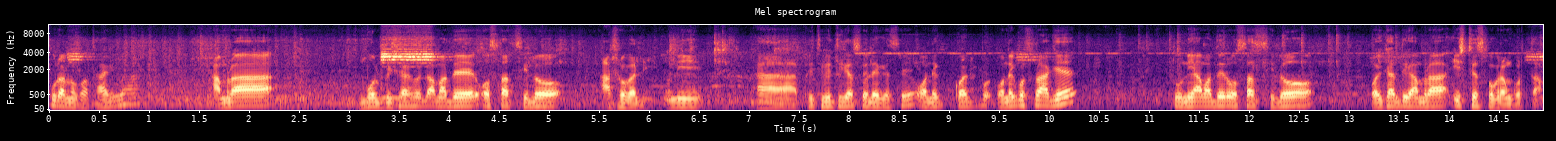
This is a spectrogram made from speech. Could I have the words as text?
পুরানো কথা। এগুলো আমরা মূল বিষয় হলো আমাদের ওস্তাদ ছিল আশোক আলী। উনি পৃথিবী থেকে চলে গেছে। অনেক কয়েক অনেক বছর আগে উনি আমাদের ওস্তাদ ছিল, ওইখান থেকে আমরা স্টেজ প্রোগ্রাম করতাম।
